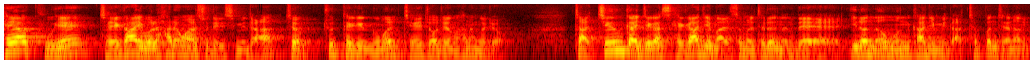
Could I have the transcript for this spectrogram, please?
해약 후에 재가입을 활용할 수도 있습니다. 즉, 주택임금을 재조정하는 거죠. 자, 지금까지 제가 세 가지 말씀을 드렸는데 이런 의문 가집니다. 첫 번째는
